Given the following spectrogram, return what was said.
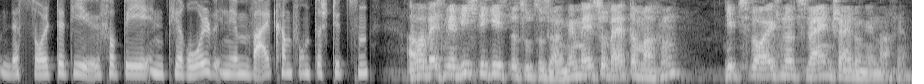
Das sollte die ÖVP in Tirol in ihrem Wahlkampf unterstützen. Aber weil es mir wichtig ist, dazu zu sagen, wenn wir jetzt so weitermachen, gibt es für euch nur zwei Entscheidungen nachher.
